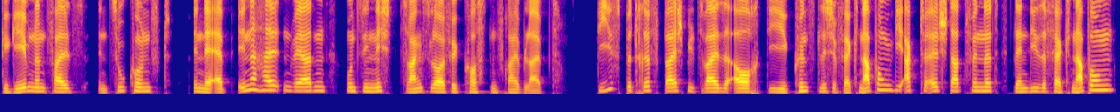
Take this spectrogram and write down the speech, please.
gegebenenfalls in Zukunft in der App innehalten werden und sie nicht zwangsläufig kostenfrei bleibt. Dies betrifft beispielsweise auch die künstliche Verknappung, die aktuell stattfindet, denn diese Verknappung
